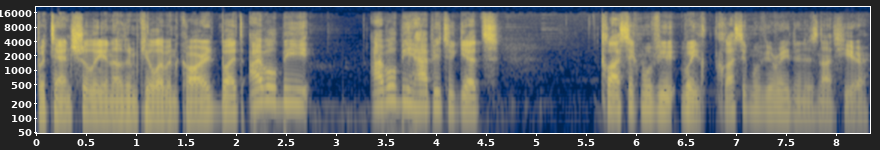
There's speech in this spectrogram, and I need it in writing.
potentially another MK11 card. But I will be I will be happy to get classic movie wait, classic movie Raiden is not here.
